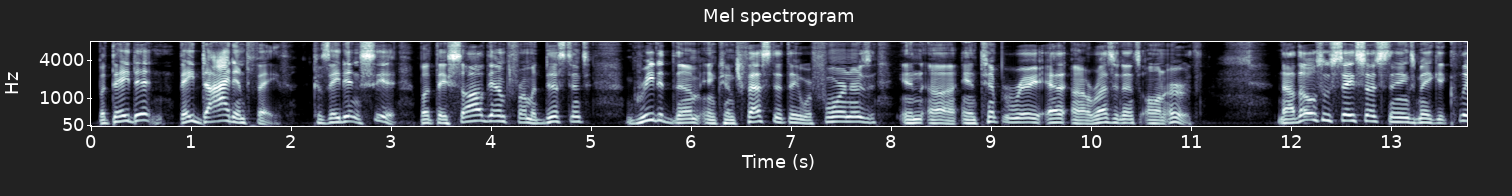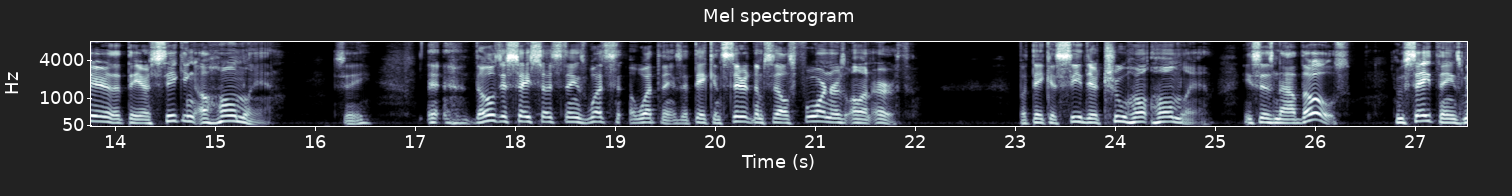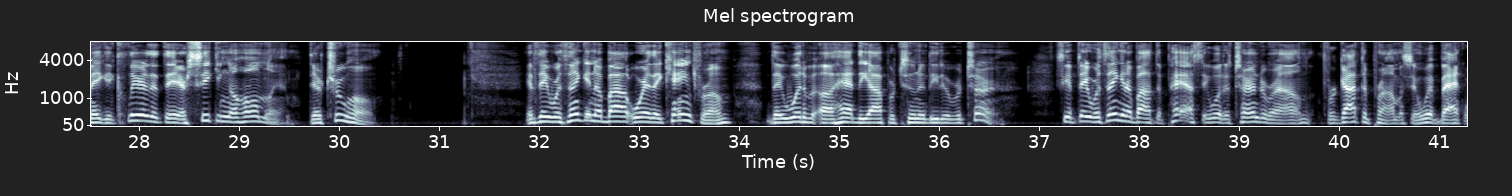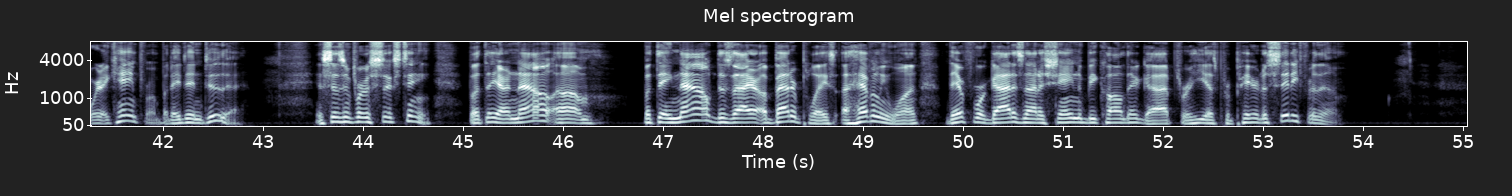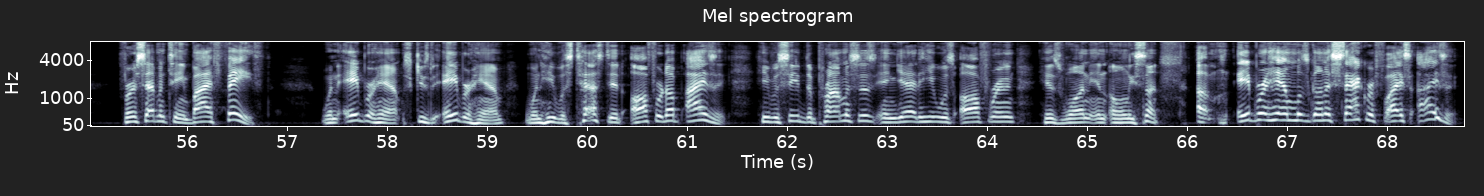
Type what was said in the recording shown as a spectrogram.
But they didn't. They died in faith because they didn't see it. But they saw them from a distance, greeted them, and confessed that they were foreigners in, uh, and temporary uh, uh, residents on earth. Now, those who say such things make it clear that they are seeking a homeland. See? Those that say such things, what, what things? That they considered themselves foreigners on earth, but they could see their true ho- homeland. He says, Now, those who say things make it clear that they are seeking a homeland, their true home. If they were thinking about where they came from, they would have uh, had the opportunity to return. See, if they were thinking about the past, they would have turned around, forgot the promise, and went back where they came from. But they didn't do that. It says in verse 16, but they are now, um, but they now desire a better place, a heavenly one. Therefore, God is not ashamed to be called their God, for he has prepared a city for them. Verse 17, by faith, when Abraham, excuse me, Abraham, when he was tested, offered up Isaac. He received the promises, and yet he was offering his one and only son. Um, Abraham was going to sacrifice Isaac.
